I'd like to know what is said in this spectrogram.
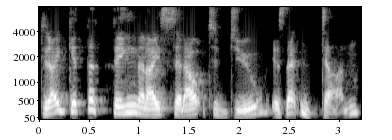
Did I get the thing that I set out to do? Is that done?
